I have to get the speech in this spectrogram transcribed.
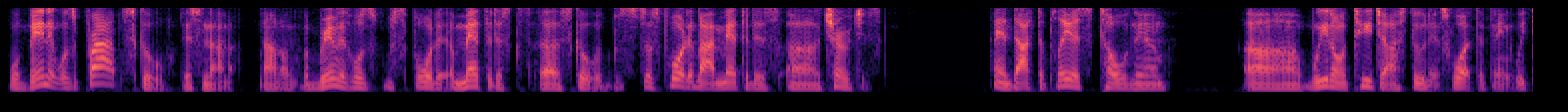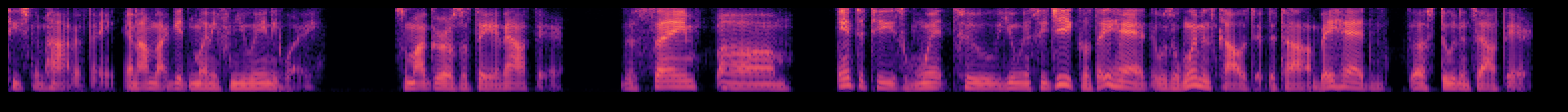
Well, Bennett was a private school. This is not a, not a, but Bennett was supported a Methodist uh, school, supported by Methodist uh, churches. And Dr. Players told them, uh, we don't teach our students what to think. We teach them how to think. And I'm not getting money from you anyway. So my girls are staying out there. The same um, entities went to UNCG because they had, it was a women's college at the time. They had uh, students out there.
